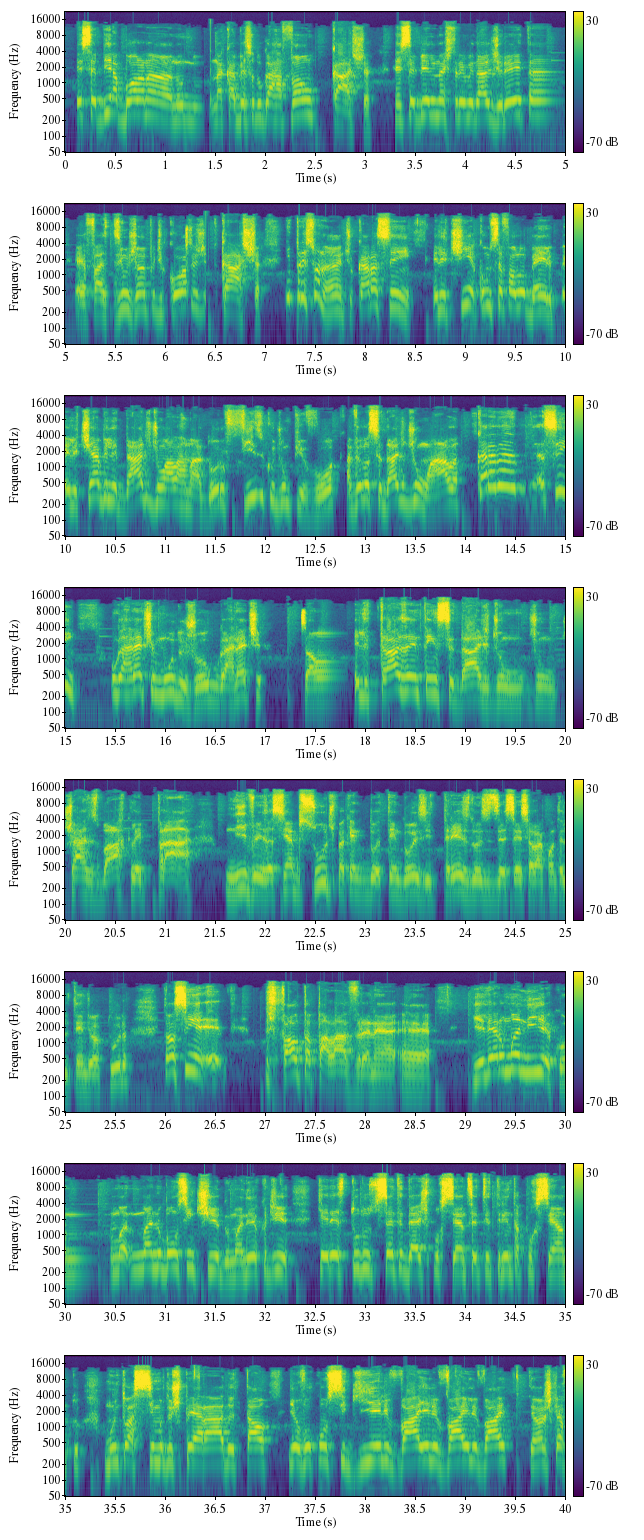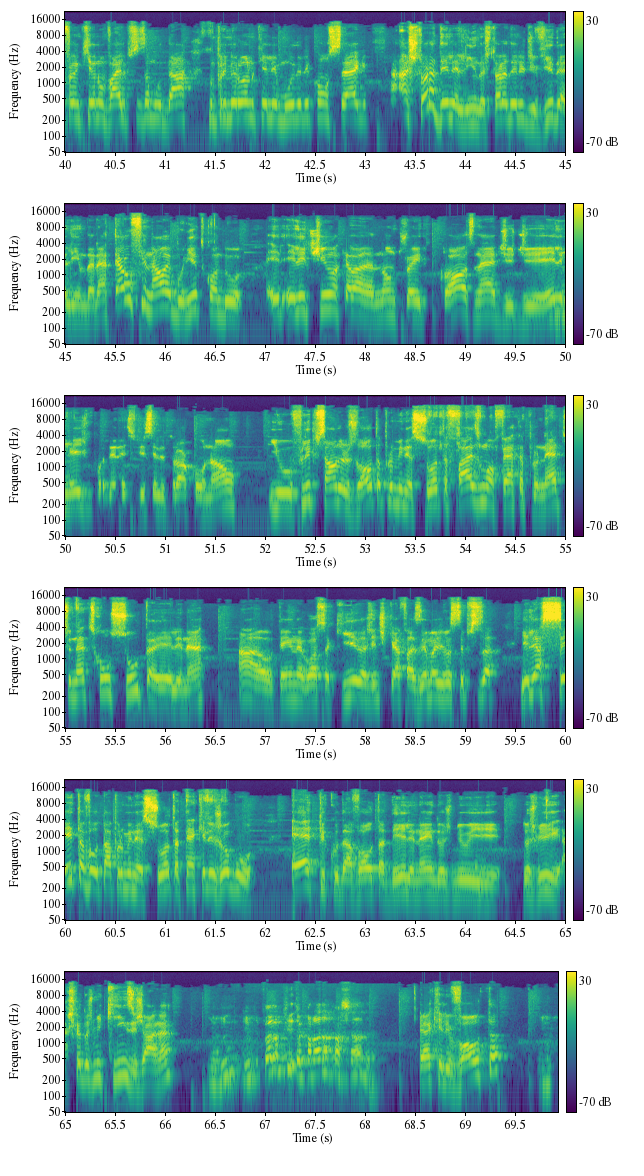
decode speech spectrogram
recebia a bola na, no, na cabeça do garrafão, caixa. Recebia ele na extremidade direita, é, fazia um jump de costas, caixa. Impressionante. O cara, assim, ele tinha, como você falou bem, ele, ele tinha a habilidade de um alarmador, o físico de um pivô, a velocidade de um ala. O cara era, assim, o Garnett muda o jogo, o Garnett ele traz a intensidade de um, de um Charles Barkley para níveis assim absurdos para quem tem 2 e 13, 2 e 16, sei lá quanto ele tem de altura. Então, assim, é, falta a palavra, né? É, e ele era um maníaco, mas no bom sentido, maníaco de querer tudo 110%, 130%, muito acima do esperado e tal. E eu vou conseguir, ele vai, ele vai, ele vai. Tem horas que a franquia não vai, ele precisa mudar. No primeiro ano que ele muda, ele consegue. A história dele é linda, a história dele de vida é linda, né? Até o final é bonito quando ele, ele tinha aquela non-trade clause, né? De, de ele mesmo poder decidir se ele troca ou não. E o Flip Saunders volta para o Minnesota, faz uma oferta para o Nets e o Nets consulta ele, né? Ah, eu tenho um negócio aqui, a gente quer fazer, mas você precisa. E ele aceita voltar para o Minnesota. Tem aquele jogo épico da volta dele, né? Em 2000, e... 2000 acho que é 2015 já, né? Uhum, uhum. Foi na temporada passada. É que ele volta,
